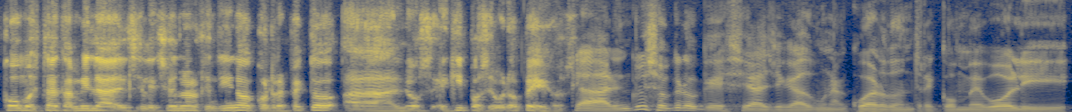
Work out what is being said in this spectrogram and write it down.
cómo está también la, el seleccionado argentino con respecto a los equipos europeos. Claro, incluso creo que se ha llegado a un acuerdo entre Conmebol y,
